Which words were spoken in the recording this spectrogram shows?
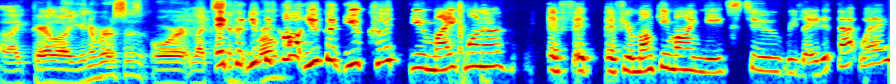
like parallel universes or like it could you world? could call you could you could you might want to if it if your monkey mind needs to relate it that way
